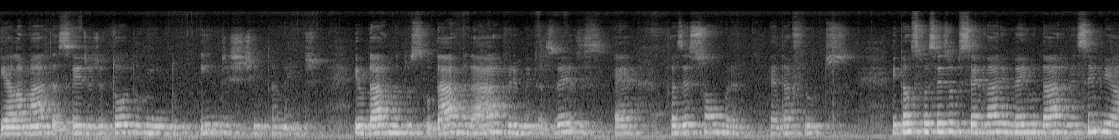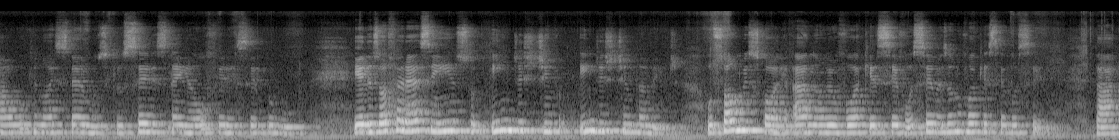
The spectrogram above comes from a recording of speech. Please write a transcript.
E ela mata a sede de todo mundo indistintamente. E o Dharma, do, o Dharma da árvore, muitas vezes, é fazer sombra, é dar frutos. Então, se vocês observarem bem, o Dharma é sempre algo que nós temos, que os seres têm a oferecer para o mundo. E eles oferecem isso indistintamente. O sol não escolhe, ah, não, eu vou aquecer você, mas eu não vou aquecer você. Tá?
